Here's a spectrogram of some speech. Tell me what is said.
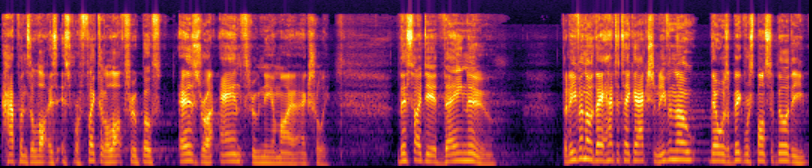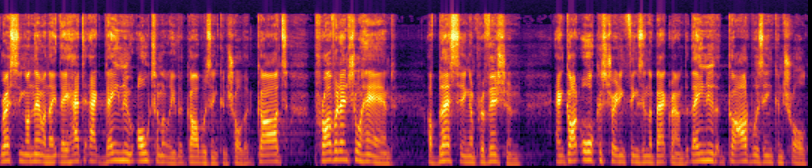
happens a lot. It's, it's reflected a lot through both Ezra and through Nehemiah, actually. This idea, they knew that even though they had to take action, even though there was a big responsibility resting on them and they, they had to act, they knew ultimately that God was in control, that God's providential hand of blessing and provision and God orchestrating things in the background, that they knew that God was in control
